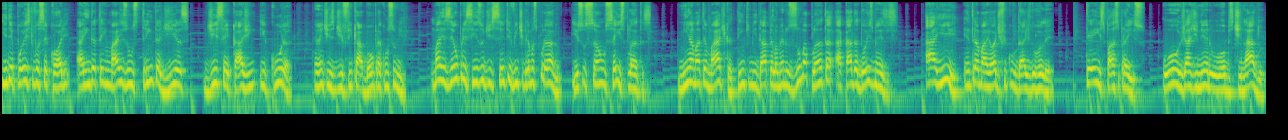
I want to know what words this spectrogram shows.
e depois que você colhe, ainda tem mais uns 30 dias de secagem e cura antes de ficar bom para consumir. Mas eu preciso de 120 gramas por ano, isso são 6 plantas. Minha matemática tem que me dar pelo menos uma planta a cada dois meses. Aí entra a maior dificuldade do rolê: ter espaço para isso. O jardineiro obstinado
